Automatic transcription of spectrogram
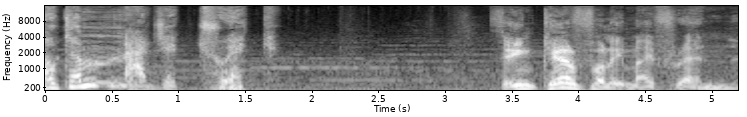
out a magic trick. Think carefully, my friend.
